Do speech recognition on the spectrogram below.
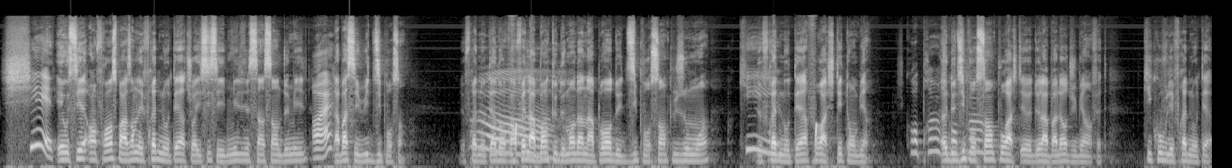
Shit. Et aussi, en France, par exemple, les frais de notaire, tu vois, ici, c'est 1500, 2000. Ouais. Là-bas, c'est 8-10% de frais de notaire. Donc en fait, la banque te demande un apport de 10% plus ou moins de frais de notaire pour acheter ton bien. Je comprends. Euh, de 10% pour acheter de la valeur du bien en fait, qui couvre les frais de notaire.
